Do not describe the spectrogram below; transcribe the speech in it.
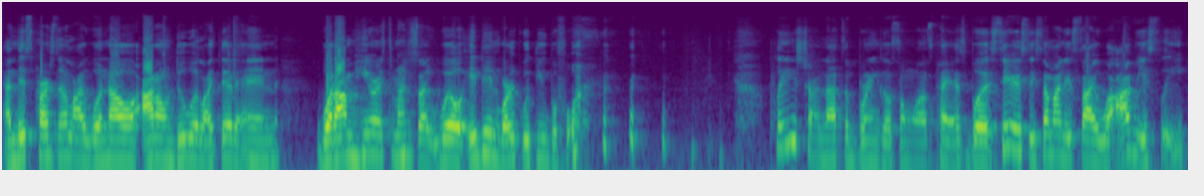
And this person they're like, well, no, I don't do it like that. And what I'm hearing somebody's like, well, it didn't work with you before. Please try not to bring up someone's past. But seriously, somebody's like, well, obviously,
